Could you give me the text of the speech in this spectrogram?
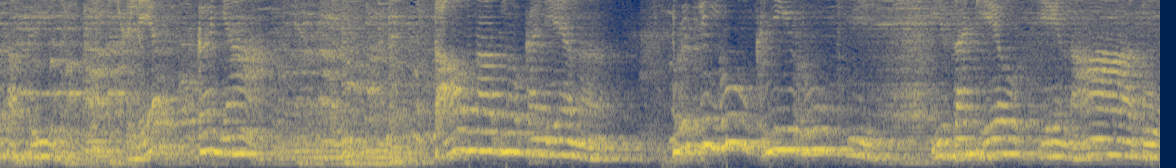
красоты. Слез с коня, встал на одно колено, протянул к ней руки и запел серенаду.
